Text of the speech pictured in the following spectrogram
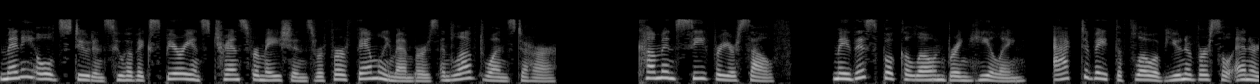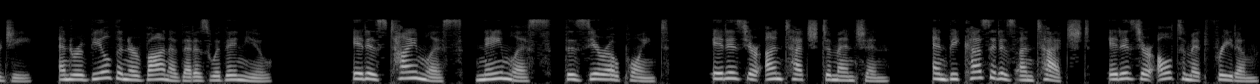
Many old students who have experienced transformations refer family members and loved ones to her. Come and see for yourself. May this book alone bring healing, activate the flow of universal energy, and reveal the nirvana that is within you. It is timeless, nameless, the zero point. It is your untouched dimension. And because it is untouched, it is your ultimate freedom.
